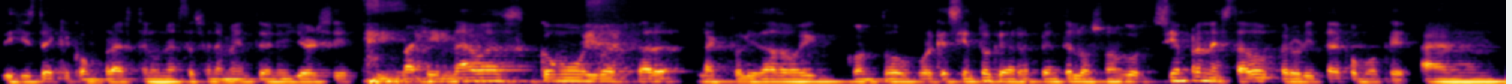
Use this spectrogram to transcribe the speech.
dijiste que compraste en un estacionamiento de New Jersey, ¿te imaginabas cómo iba a estar la actualidad hoy con todo? Porque siento que de repente los hongos siempre han estado, pero ahorita como que han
